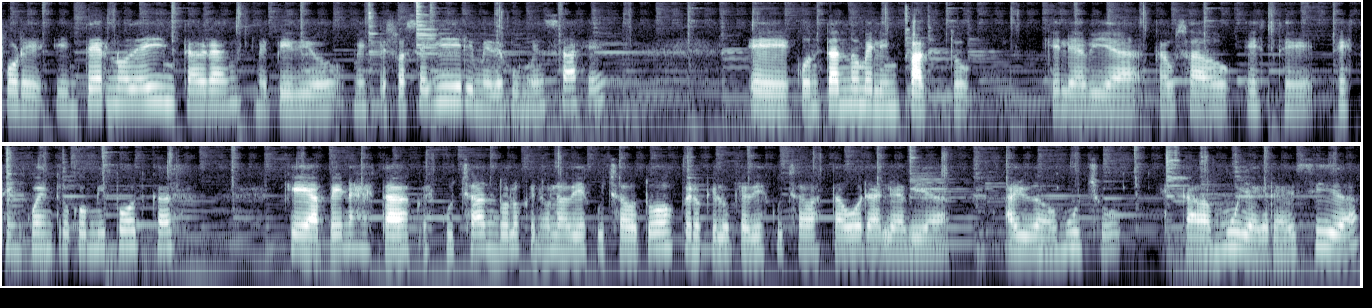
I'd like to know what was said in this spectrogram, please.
por interno de Instagram, me pidió, me empezó a seguir y me dejó un mensaje eh, contándome el impacto que le había causado este, este encuentro con mi podcast, que apenas estaba escuchando, los que no lo había escuchado todos, pero que lo que había escuchado hasta ahora le había ayudado mucho, estaba muy agradecida.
